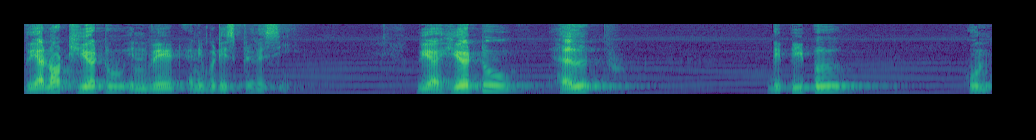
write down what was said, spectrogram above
we are not here to invade anybody's privacy. We are here to help the people who,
